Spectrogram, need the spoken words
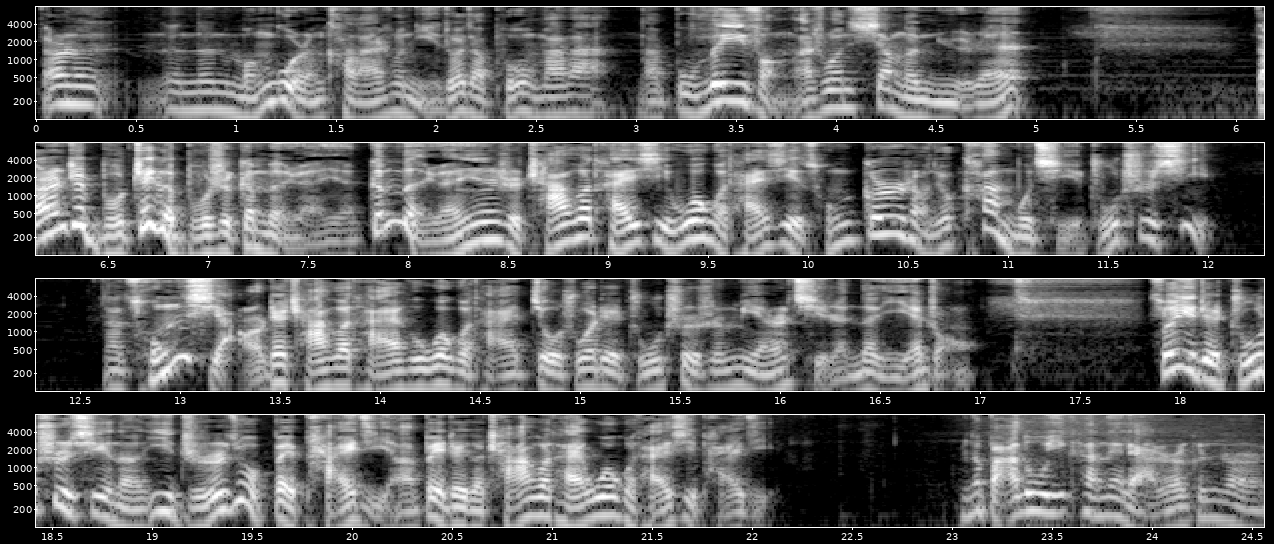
但是呢，那那蒙古人看来说你这叫婆婆妈妈，那不威风啊，说像个女人。当然，这不这个不是根本原因，根本原因是察合台系、窝阔台系从根儿上就看不起竹赤系。那从小这察合台和窝阔台就说这竹赤是蔑而起人的野种，所以这竹赤系呢一直就被排挤啊，被这个察合台、窝阔台系排挤。那拔都一看那俩人跟这儿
